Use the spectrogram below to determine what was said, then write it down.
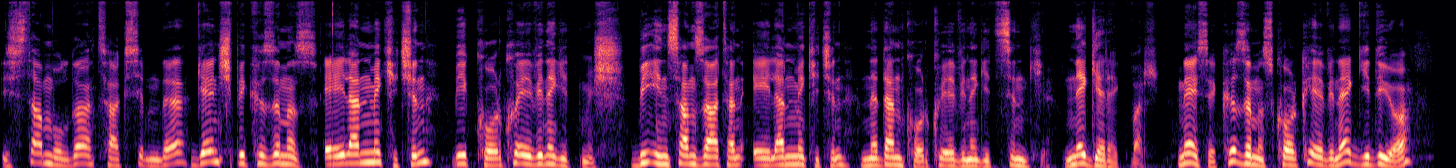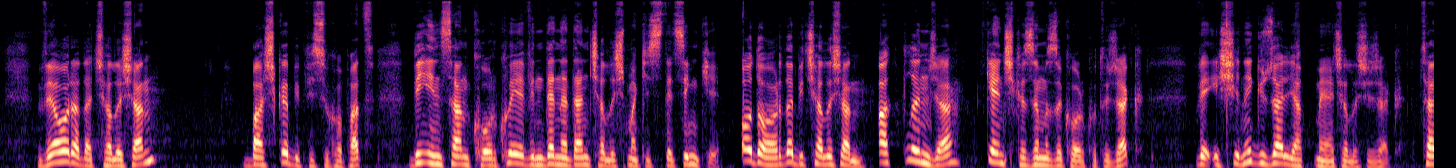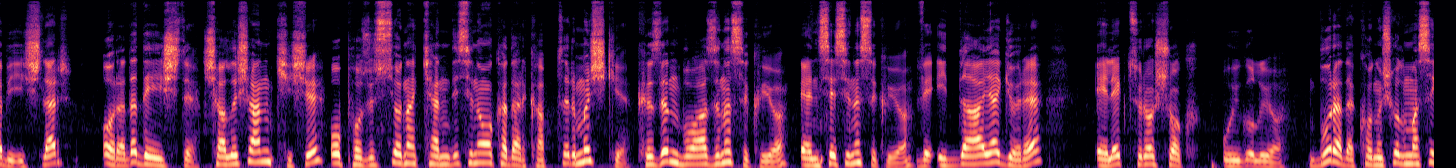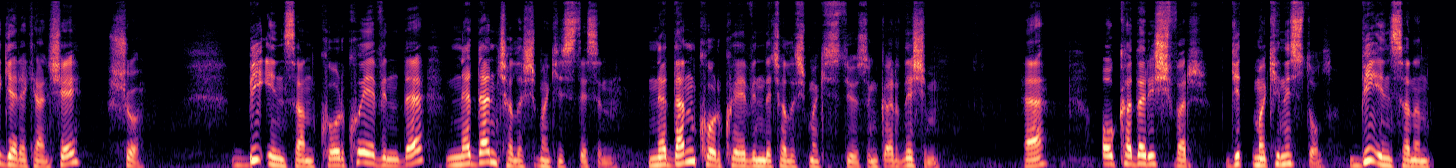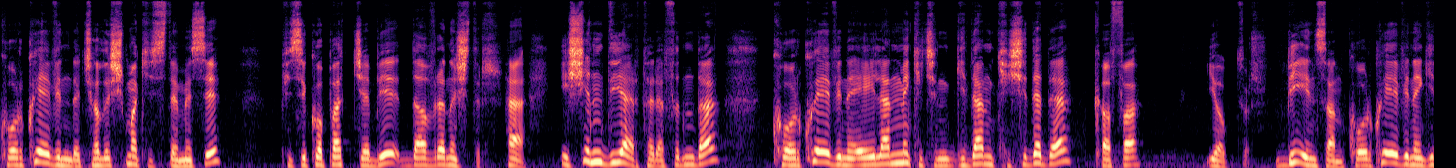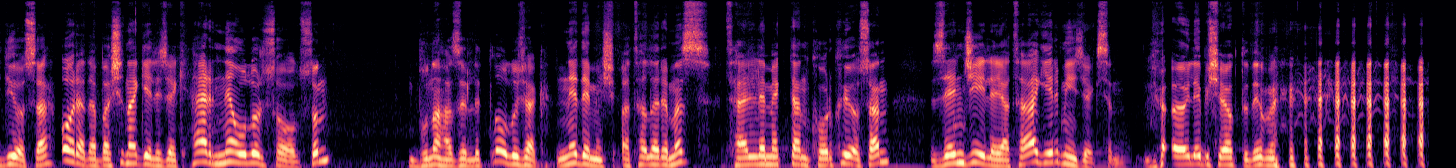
İstanbul'da Taksim'de genç bir kızımız eğlenmek için bir korku evine gitmiş. Bir insan zaten eğlenmek için neden korku evine gitsin ki? Ne gerek var? Neyse kızımız korku evine gidiyor ve orada çalışan başka bir psikopat bir insan korku evinde neden çalışmak istesin ki? O da orada bir çalışan. Aklınca genç kızımızı korkutacak ve işini güzel yapmaya çalışacak. Tabii işler orada değişti. Çalışan kişi o pozisyona kendisini o kadar kaptırmış ki kızın boğazını sıkıyor, ensesini sıkıyor ve iddiaya göre elektroşok uyguluyor. Burada konuşulması gereken şey şu. Bir insan korku evinde neden çalışmak istesin? Neden korku evinde çalışmak istiyorsun kardeşim? He? O kadar iş var. Git makinist ol. Bir insanın korku evinde çalışmak istemesi psikopatça bir davranıştır. Ha, işin diğer tarafında korku evine eğlenmek için giden kişide de kafa yoktur. Bir insan korku evine gidiyorsa orada başına gelecek her ne olursa olsun buna hazırlıklı olacak. Ne demiş atalarımız? Terlemekten korkuyorsan zenci ile yatağa girmeyeceksin. Öyle bir şey yoktu değil mi?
